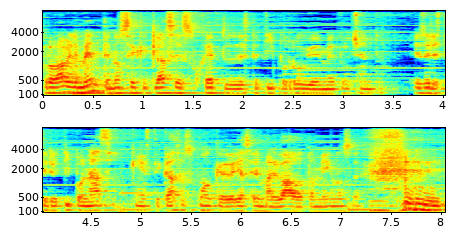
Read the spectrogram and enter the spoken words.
Probablemente, no sé qué clase de sujeto es de este tipo rubio y metro ochenta. Es el estereotipo nazi, que en este caso supongo que debería ser malvado también, no sé.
